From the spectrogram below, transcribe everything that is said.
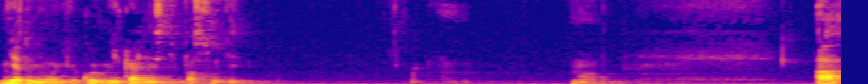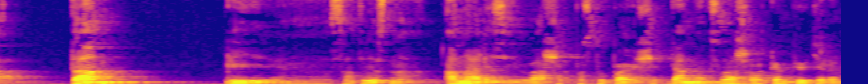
Нет у него никакой уникальности по сути. Вот. А там при, э, соответственно, анализе ваших поступающих данных с вашего компьютера.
